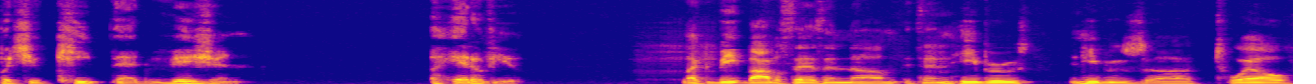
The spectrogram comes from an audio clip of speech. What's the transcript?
but you keep that vision ahead of you. Like the Bible says in um, it's in Hebrews in Hebrews uh, 12,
